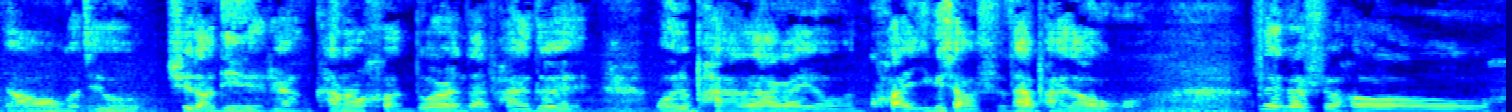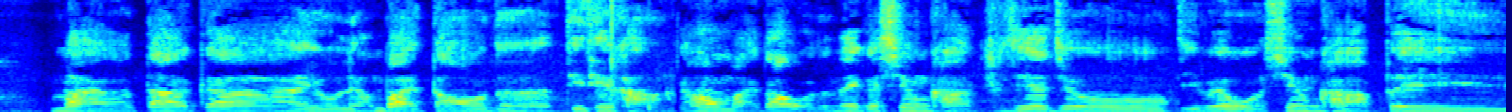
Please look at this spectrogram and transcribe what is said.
然后我就去到地铁站，看到很多人在排队，我就排了大概有快一个小时才排到我。那个时候。买了大概有两百刀的地铁卡，然后买到我的那个信用卡，直接就以为我信用卡被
